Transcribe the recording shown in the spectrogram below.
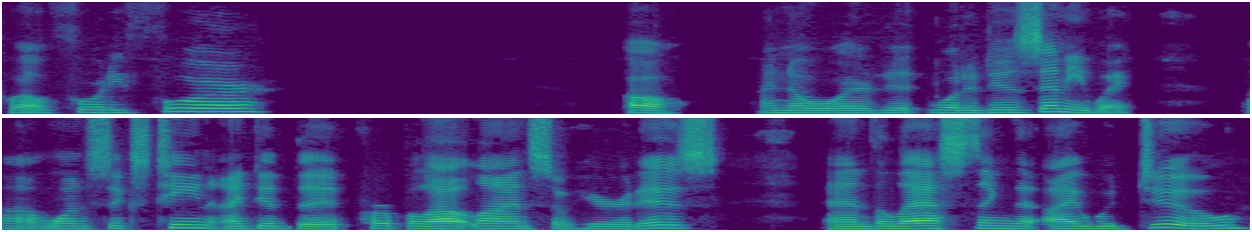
1244. Oh, I know what it, what it is anyway. Uh, 116, I did the purple outline, so here it is. And the last thing that I would do,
